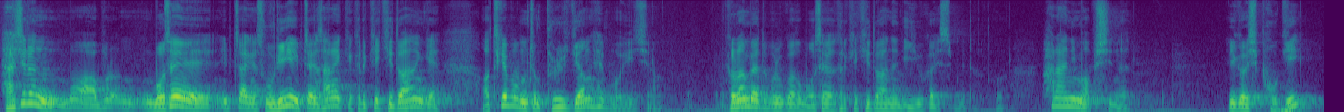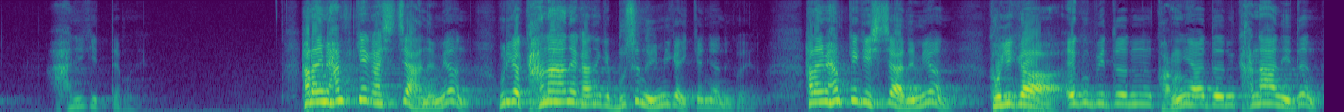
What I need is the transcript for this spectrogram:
사실은 뭐 모세 입장에서 우리의 입장에서 하나님께 그렇게 기도하는 게 어떻게 보면 좀 불경해 보이죠. 그럼에도 불구하고 모세가 그렇게 기도하는 이유가 있습니다. 하나님 없이는 이것이 복이 아니기 때문에. 하나님이 함께 가시지 않으면 우리가 가나안에 가는 게 무슨 의미가 있겠냐는 거예요. 하나님이 함께 계시지 않으면 거기가 애굽이든 광야든 가나안이든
